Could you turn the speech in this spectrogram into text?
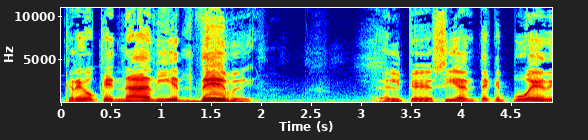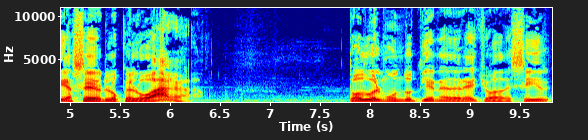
creo que nadie debe, el que siente que puede hacer lo que lo haga. Todo el mundo tiene derecho a decir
